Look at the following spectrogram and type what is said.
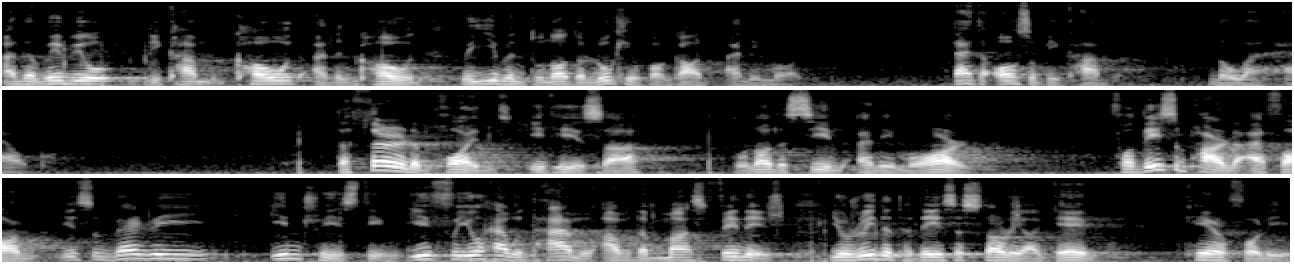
and we will become cold and cold. We even do not looking for God anymore. That also become no one help. The third point it is uh, do not sin anymore. For this part, I found it's very interesting. If you have time after the mass finish, you read today's story again carefully,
